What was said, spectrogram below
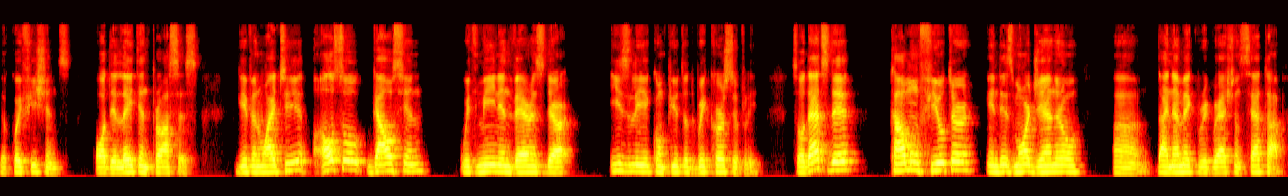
the coefficients, or the latent process, given yt. Also Gaussian with mean and variance. They are easily computed recursively. So that's the Kalman filter in this more general uh, dynamic regression setup.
